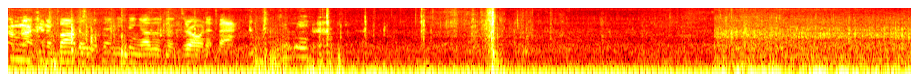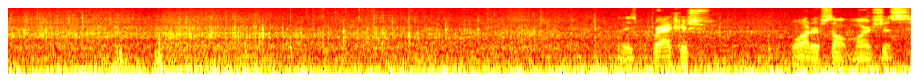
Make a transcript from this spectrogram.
I'm not gonna bother with anything other than throwing it back these brackish water salt marshes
